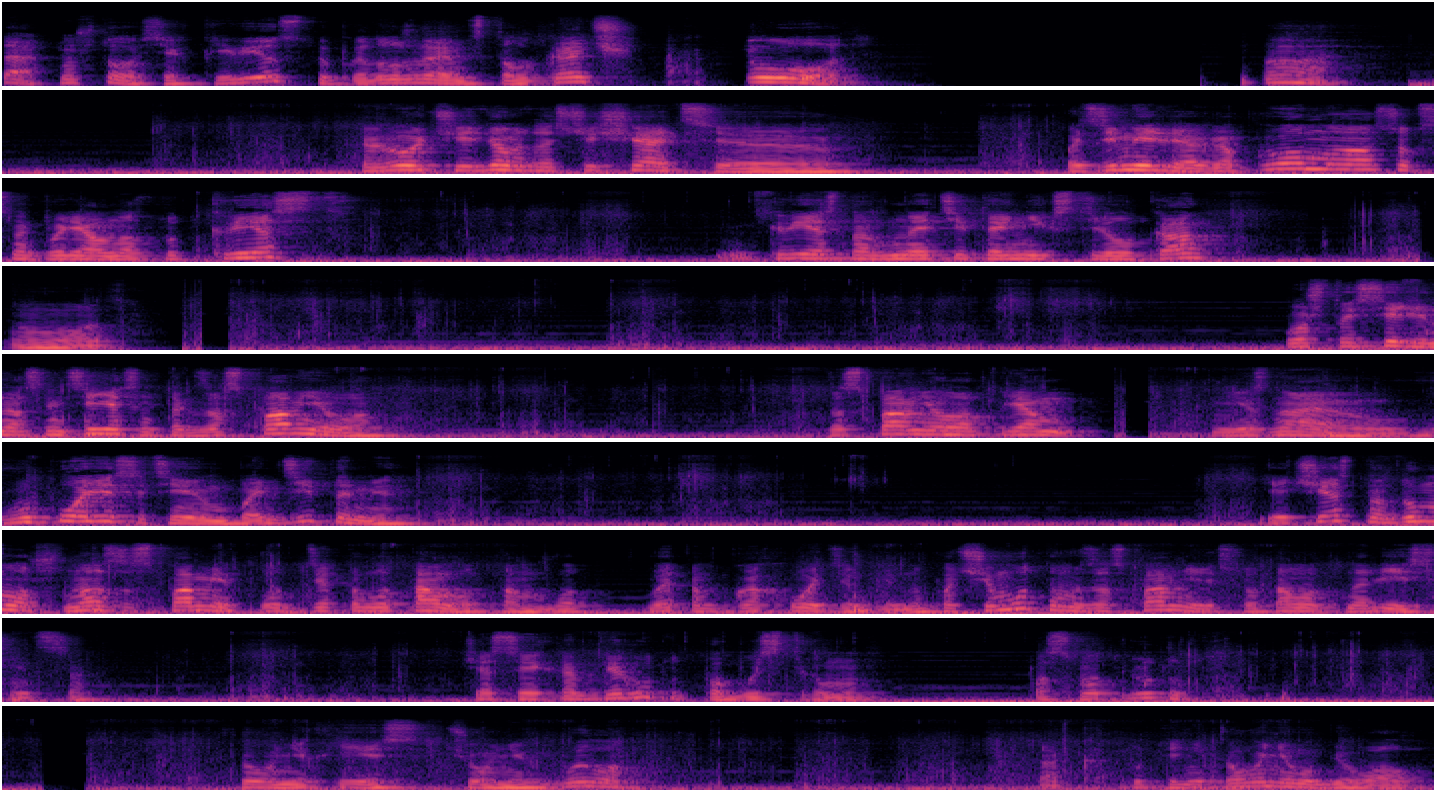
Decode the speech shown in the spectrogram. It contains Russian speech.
Так, ну что, всех приветствую. Продолжаем столкач. Вот. А. Короче, идем защищать э, подземелье Агропрома. Собственно говоря, у нас тут квест. Квест надо найти тайник стрелка. Вот. В прошлой серии нас интересно так заспавнило. Заспавнило прям, не знаю, в упоре с этими бандитами. Я честно думал, что нас заспамнит вот где-то вот там, вот там, вот в этом проходе, блин. Но почему-то мы заспавнились вот там вот на лестнице. Сейчас я их отберу тут по-быстрому. Посмотрю тут, что у них есть, что у них было. Так, тут я никого не убивал.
